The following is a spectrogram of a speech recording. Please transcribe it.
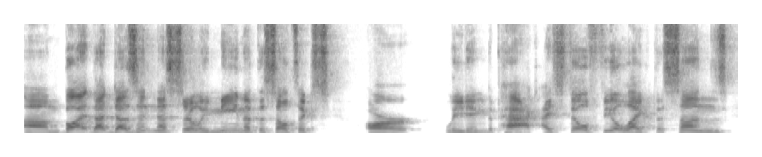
Um, but that doesn't necessarily mean that the Celtics are leading the pack. I still feel like the Suns,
